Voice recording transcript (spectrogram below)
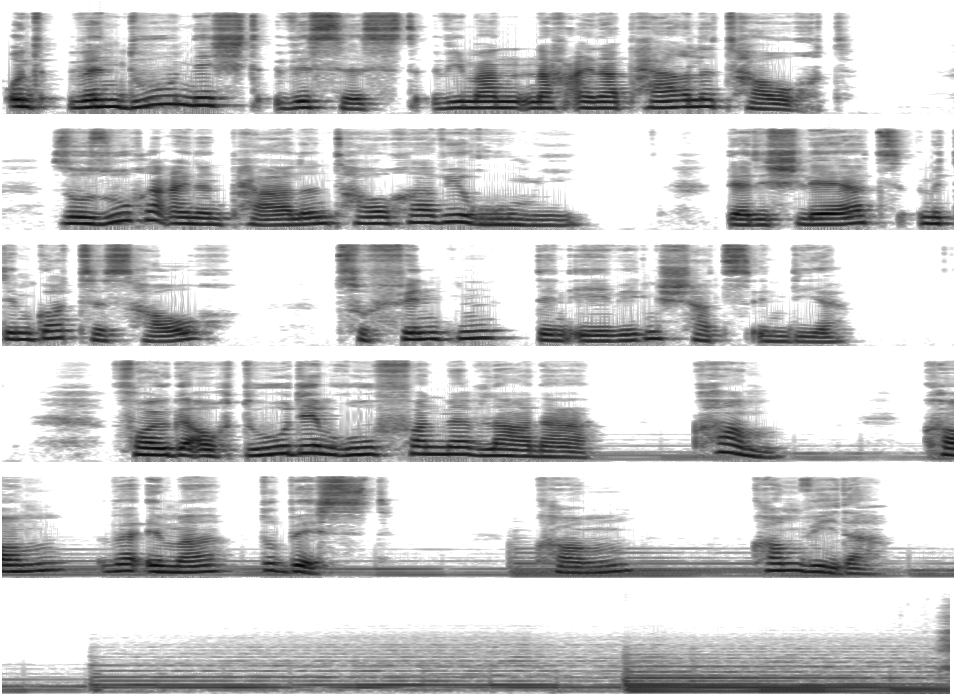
Und wenn du nicht wissest, wie man nach einer Perle taucht, so suche einen Perlentaucher wie Rumi, der dich lehrt, mit dem Gotteshauch zu finden den ewigen Schatz in dir. Folge auch du dem Ruf von Mevlana. Komm, komm, wer immer du bist. Komm, komm wieder.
